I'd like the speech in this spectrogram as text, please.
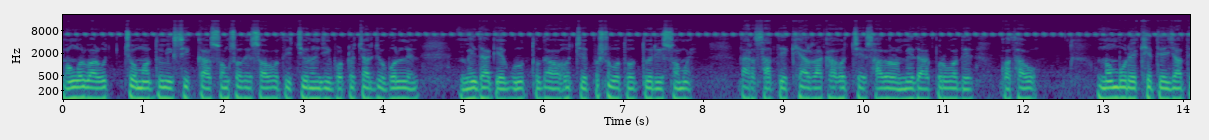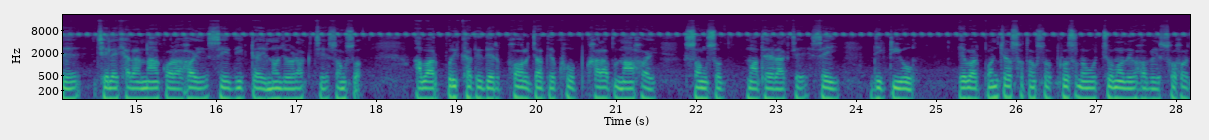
মঙ্গলবার উচ্চ মাধ্যমিক শিক্ষা সংসদের সভাপতি চিরঞ্জীব ভট্টাচার্য বললেন, মেধাকে গুরুত্ব দেওয়া হচ্ছে প্রশ্নপত্র তৈরির সময়। তার সাথে খেয়াল রাখা হচ্ছে সাধারণ মেধার পড়ুয়াদের কথাও। নম্বরে খেতে যাতে ছেলে খেলা না করা হয়, সেই দিকটাই নজর রাখছে সংসদ। আবার পরীক্ষার্থীদের ফল যাতে খুব খারাপ না হয়, সংসদ মাথায় রাখছে সেই দিকটিও। এবার পঞ্চাশ শতাংশ প্রশ্ন উচ্চ মাধ্যমিক হবে সহজ।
